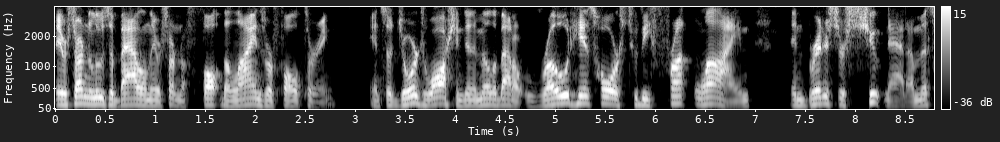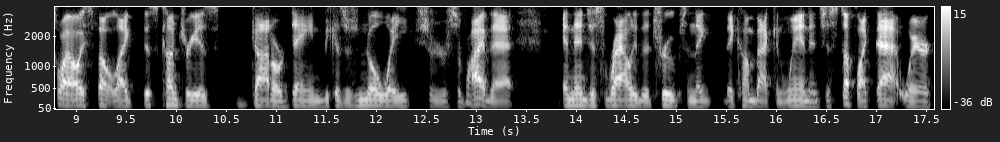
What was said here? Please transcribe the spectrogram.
They were starting to lose a battle and they were starting to fault. The lines were faltering. And so George Washington, in the middle of the battle, rode his horse to the front line and British are shooting at him. That's why I always felt like this country is God ordained because there's no way he should survive that. And then just rally the troops and they they come back and win and just stuff like that. Where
